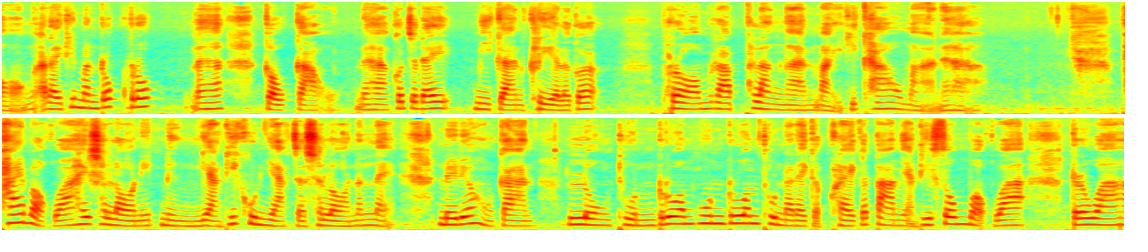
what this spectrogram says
มองอะไรที่มันรกๆนะคะเก่าๆนะคะก็จะได้มีการเคลียร์แล้วก็พร้อมรับพลังงานใหม่ที่เข้ามานะคะ ไพ่บอกว่าให้ชะลอนิดนึงอย่างที่คุณอยากจะชะลอนั่นแหละ ในเรื่องของการลงทุนร่วมหุ้นร่วมทุนอะไรกับใครก็ตามอย่างที่ส้มบอกว่า ระวัง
